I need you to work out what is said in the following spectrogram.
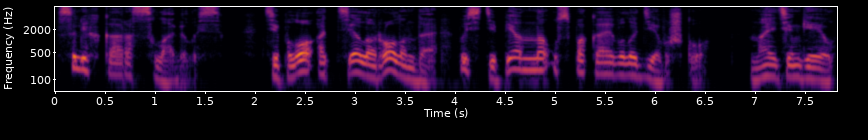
слегка расслабилось. Тепло от тела Роланда постепенно успокаивало девушку. «Найтингейл,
